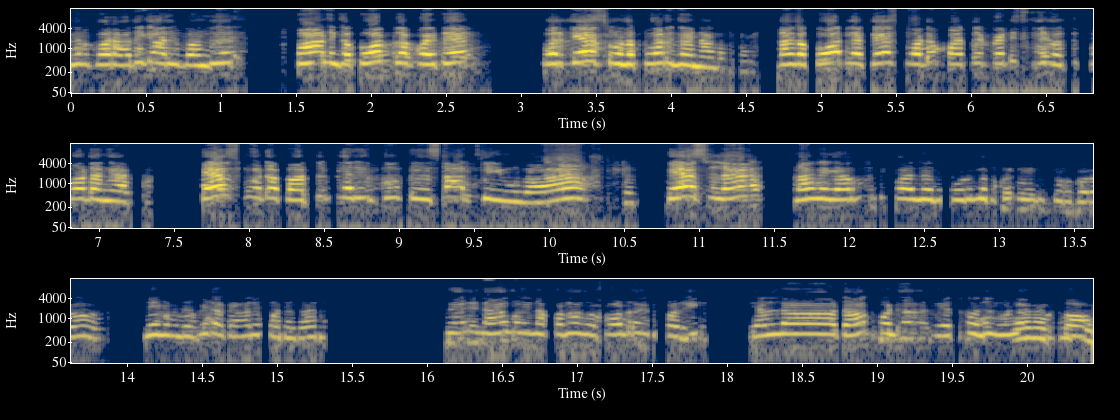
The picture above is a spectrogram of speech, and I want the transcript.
எனக்கு ஒரு அதிகாரி வந்து மா நீங்க கோர்ட்ல போயிட்டு ஒரு கேஸ் ஒண்ணு போடுங்க நாங்க. கோர்ட்ல கேஸ் போட்டு பத்து பெட்டிஷன் வச்சு போட்டோங்க கேஸ் போட்ட பத்து பேரையும் கூப்பிட்டு விசாரிச்சு இவங்க. கேஸ்ல நாங்க இருநூத்தி பதினஞ்சு குடும்பத்துக்கு கொடுக்குறோம். நீங்க இந்த வீட்டை காலி பண்ணுங்க. சரி நாங்களும் என்ன பண்ணோம்? அவங்க சொல்றது படி எல்லா டாக்குமெண்ட்டும் எடுத்து வந்து உள்ள கொடுத்தோம்.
